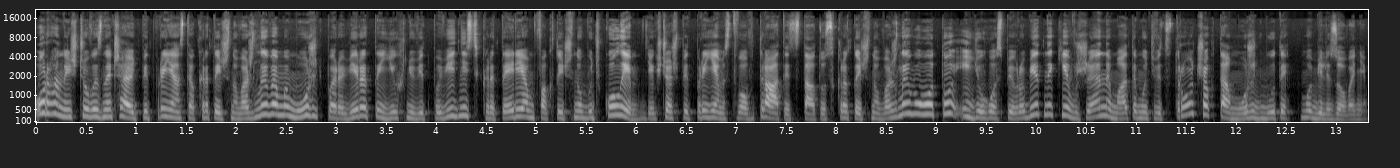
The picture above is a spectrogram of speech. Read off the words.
Органи, що визначають підприємства критично важливими, можуть перевірити їхню відповідність критеріям фактично будь-коли. Якщо ж підприємство втратить статус критично важливого, то і його співробітники вже не матимуть відстрочок та можуть бути мобілізовані.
